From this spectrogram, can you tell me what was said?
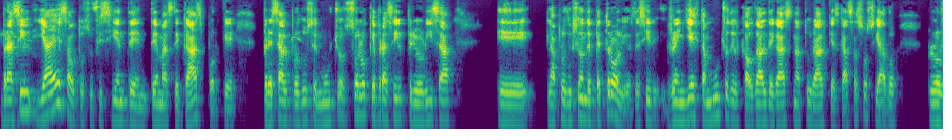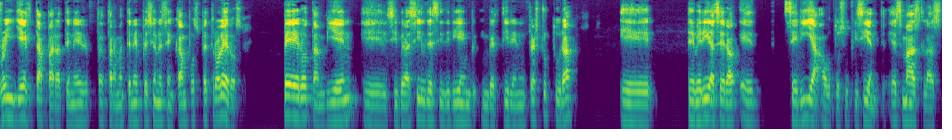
Brasil ya es autosuficiente en temas de gas porque Presal produce mucho, solo que Brasil prioriza eh, la producción de petróleo, es decir, reinyecta mucho del caudal de gas natural, que es gas asociado, lo reinyecta para, tener, para mantener presiones en campos petroleros. Pero también, eh, si Brasil decidiría invertir en infraestructura, eh, debería ser, sería autosuficiente. Es más, las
